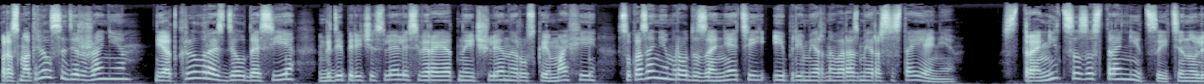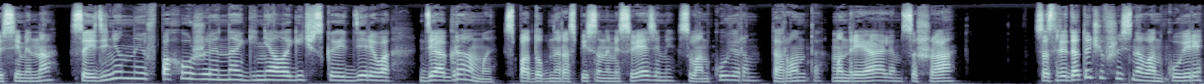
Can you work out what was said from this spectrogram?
просмотрел содержание и открыл раздел досье, где перечислялись вероятные члены русской мафии с указанием рода занятий и примерного размера состояния. Страница за страницей тянулись имена, соединенные в похожие на генеалогическое дерево диаграммы с подобно расписанными связями с Ванкувером, Торонто, Монреалем, США. Сосредоточившись на Ванкувере,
